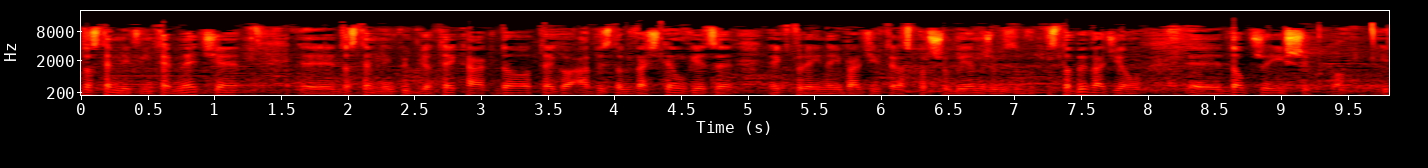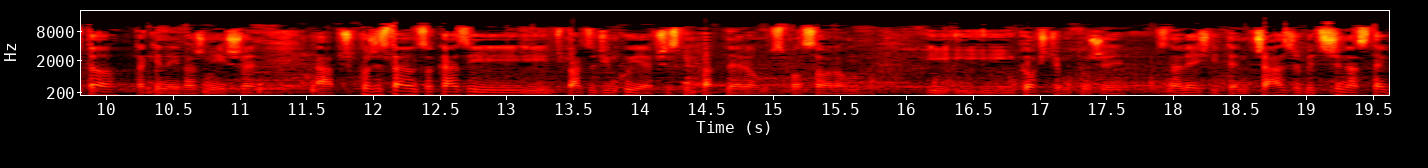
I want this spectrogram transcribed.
dostępnych w internecie, dostępnych w bibliotekach do tego, aby zdobywać tę wiedzę, której najbardziej teraz potrzebujemy, żeby zdobywać ją e, dobrze i szybko. I to takie najważniejsze. A korzystając z okazji bardzo dziękuję wszystkim partnerom, sponsorom i, i, i gościom, którzy znaleźli ten czas, żeby 13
